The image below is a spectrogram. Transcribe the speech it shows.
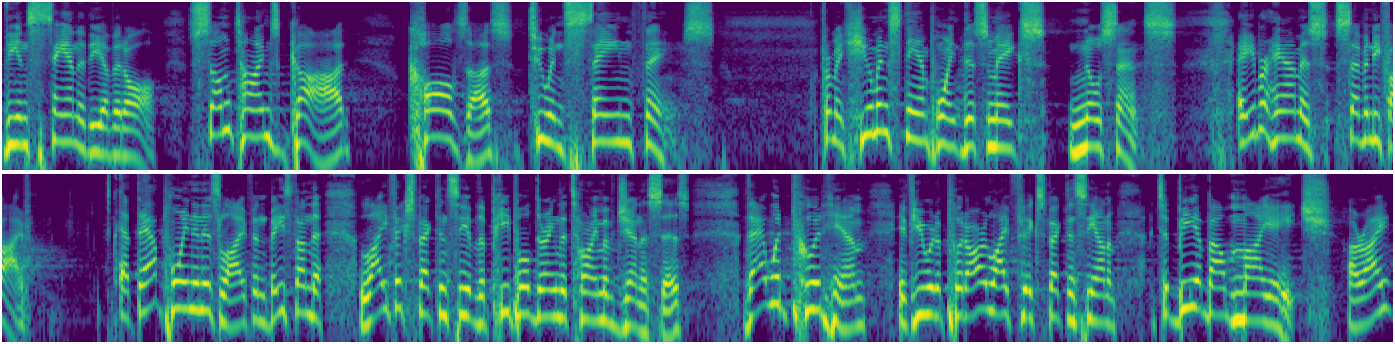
the insanity of it all. Sometimes God calls us to insane things. From a human standpoint, this makes no sense. Abraham is 75 at that point in his life, and based on the life expectancy of the people during the time of Genesis, that would put him, if you were to put our life expectancy on him, to be about my age. All right?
